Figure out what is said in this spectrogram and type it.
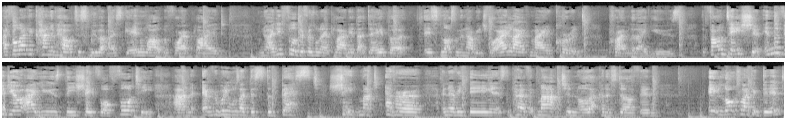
I feel like it kind of helped to smooth out my skin while before I applied. You know, I did feel a difference when I applied it that day, but it's not something I reach for. I like my current primer that I use. The foundation. In the video, I used the shade 440 and everybody was like, this is the best shade match ever and everything and it's the perfect match and all that kind of stuff and it looks like it did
